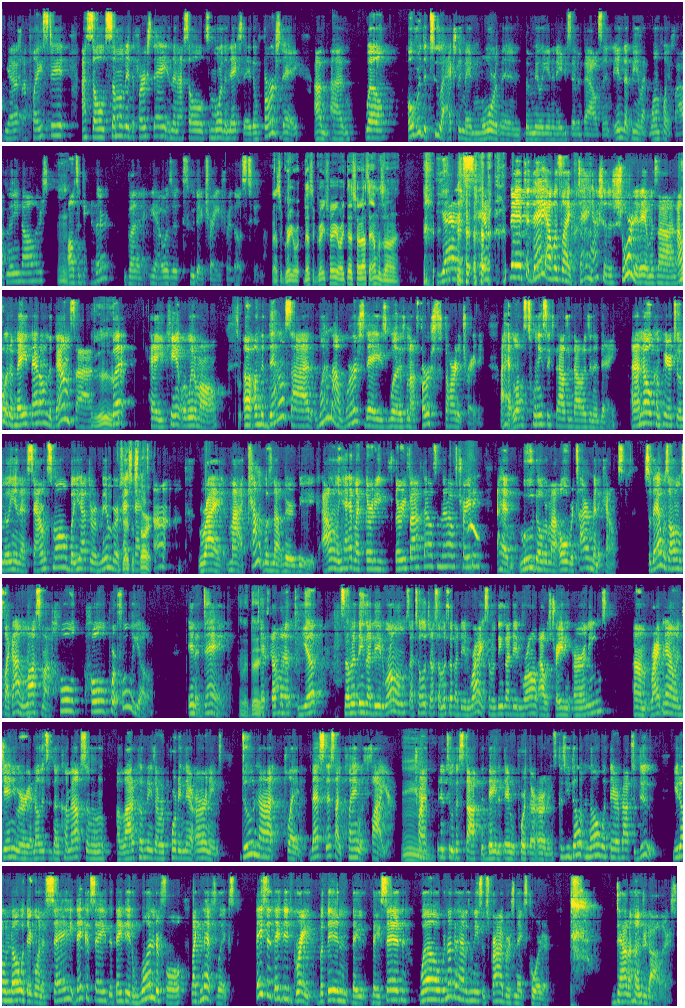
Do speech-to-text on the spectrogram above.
Yeah, I placed it. I sold some of it the first day, and then I sold some more the next day. The first day, um, I well over the two, I actually made more than the million and eighty-seven thousand. Ended up being like one point five million dollars Mm. altogether. But yeah, it was a two-day trade for those two. That's a great that's a great trade right there. Shout out to Amazon. Yes, and man. Today I was like, dang, I should have shorted Amazon. I would have made that on the downside. Yeah. But hey, you can't win them all. Uh, on the downside, one of my worst days was when I first started trading. I had lost twenty six thousand dollars in a day, and I know compared to a million that sounds small, but you have to remember That's at a that start. time, right? My account was not very big. I only had like 30, 35,000 that I was trading. I had moved over my old retirement accounts. So that was almost like I lost my whole whole portfolio in a day. in a day. And some of the, yep, some of the things I did wrong. So I told y'all some of the stuff I did right. Some of the things I did wrong, I was trading earnings. Um, right now in January, I know this is going to come out soon. A lot of companies are reporting their earnings. Do not play. That's that's like playing with fire. Trying Mm. to get into the stock the day that they report their earnings because you don't know what they're about to do. You don't know what they're going to say. They could say that they did wonderful, like Netflix. They said they did great, but then they they said, "Well, we're not going to have as many subscribers next quarter." Down a hundred dollars.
